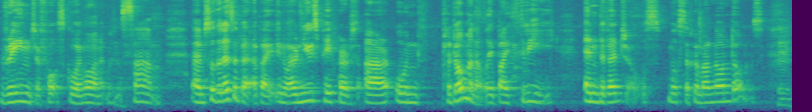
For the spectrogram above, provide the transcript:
range of what's going on. It was Sam. Um, so there is a bit about, you know, our newspapers are owned predominantly by three individuals, most of whom are non-doms. Mm.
